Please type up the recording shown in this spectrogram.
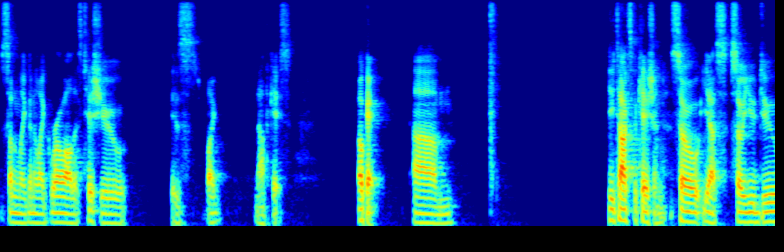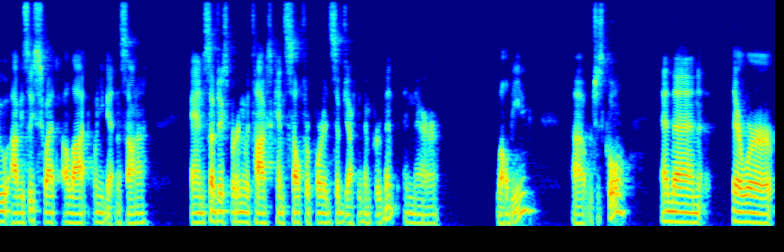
suddenly going to like grow all this tissue is like not the case. Okay. Um, detoxification. So yes, so you do obviously sweat a lot when you get in the sauna, and subjects burdened with toxicants self-reported subjective improvement in their well-being, uh, which is cool. And then there were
